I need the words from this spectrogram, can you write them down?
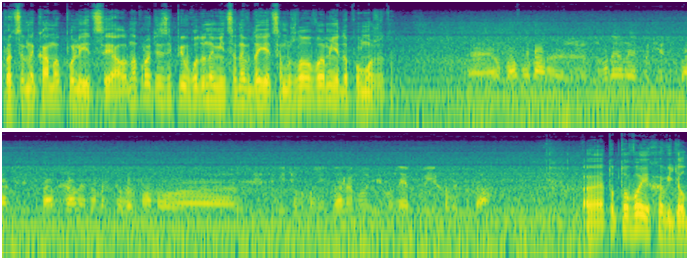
працівниками поліції. Але на протязі півгодини мені це не вдається. Можливо, ви мені допоможете. Руслан Богданович, дзвонили по тій ситуації, сюди взяли номер телефону е, з відділу моніторингу і вони поїхали туди. Е, Тобто виїхав відділ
